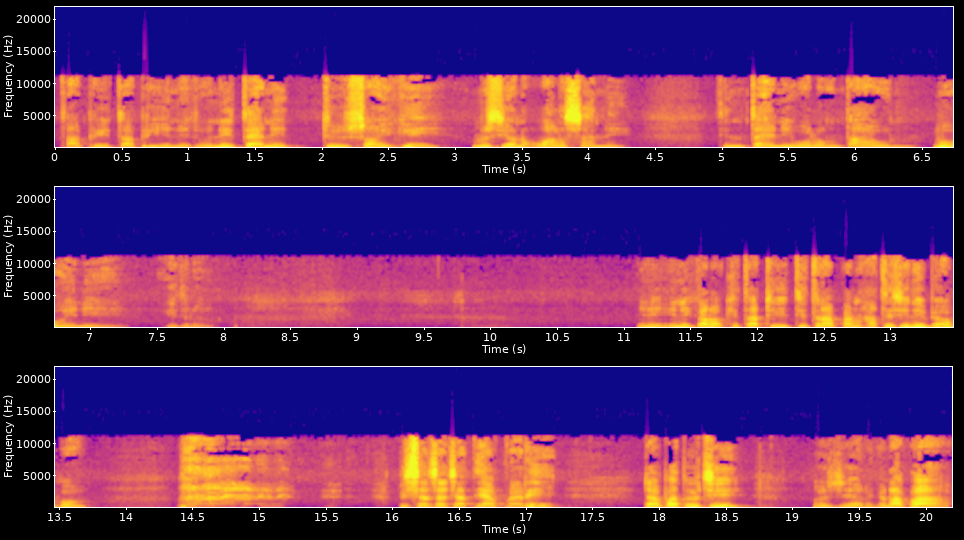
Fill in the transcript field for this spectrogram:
Tabi tabiin itu niteni dosa iki mesti ana walesane ini wolong tahun. Oh ini gitu loh. Ini ini kalau kita diterapkan hadis ini apa? Bisa saja tiap hari dapat uji ujian. Kenapa?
